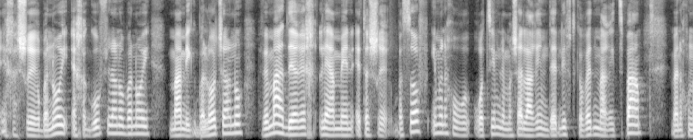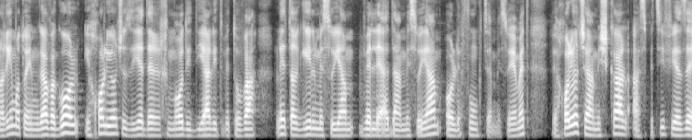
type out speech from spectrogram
איך השריר בנוי, איך הגוף שלנו בנוי, מה המגבלות שלנו ומה הדרך לאמן את השריר. בסוף, אם אנחנו רוצים למשל להרים דדליפט כבד מהרצפה ואנחנו נרים אותו עם גב עגול, יכול להיות שזה יהיה דרך מאוד אידיאלית וטובה לתרגיל מסוים ולאדם מסוים או לפונקציה מסוימת, ויכול להיות שהמשקל הספציפי הזה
